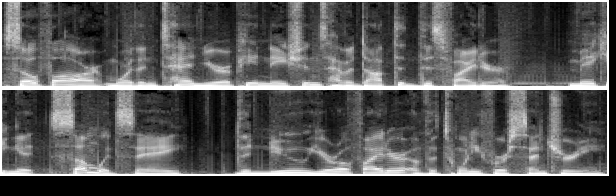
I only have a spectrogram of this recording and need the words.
So far, more than 10 European nations have adopted this fighter, making it, some would say, the new Eurofighter of the 21st century.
